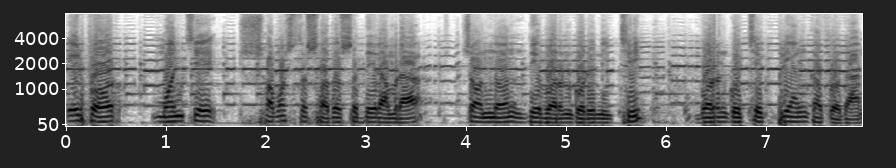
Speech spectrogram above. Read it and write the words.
এরপর মঞ্চে সমস্ত সদস্যদের আমরা চন্দন দিয়ে বরণ করে নিচ্ছি। বরণ করছে প্রিয়াঙ্কা প্রধান।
